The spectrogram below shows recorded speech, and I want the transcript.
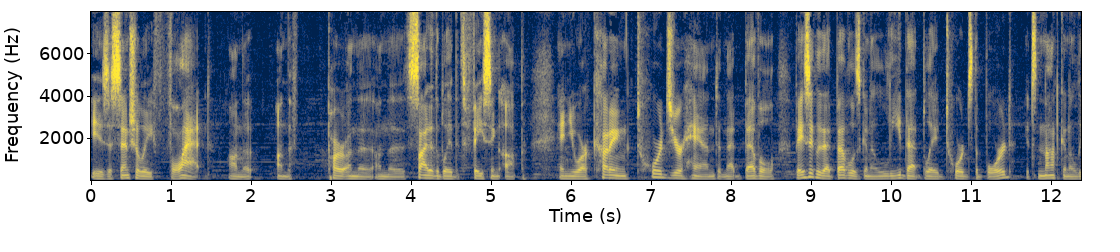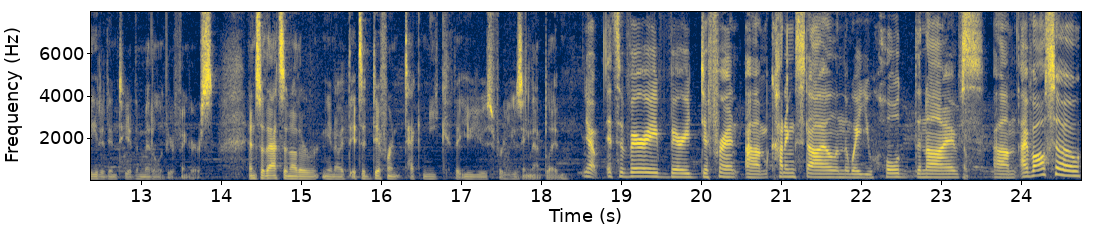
is essentially flat on the on the part on the on the side of the blade that's facing up and you are cutting towards your hand and that bevel basically that bevel is going to lead that blade towards the board. It's not going to lead it into the middle of your fingers. And so that's another you know it, it's a different technique that you use for using that blade. Yeah, it's a very, very different um, cutting style and the way you hold the knives. Um, I've also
